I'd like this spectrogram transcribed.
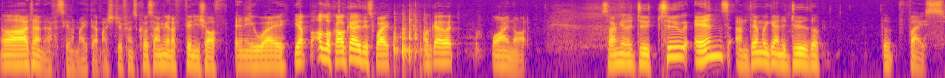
oh, I don't know if it's going to make that much difference because I'm going to finish off anyway. Yep, oh, look, I'll go this way. I'll go it. Why not? So I'm going to do two ends and then we're going to do the, the face.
